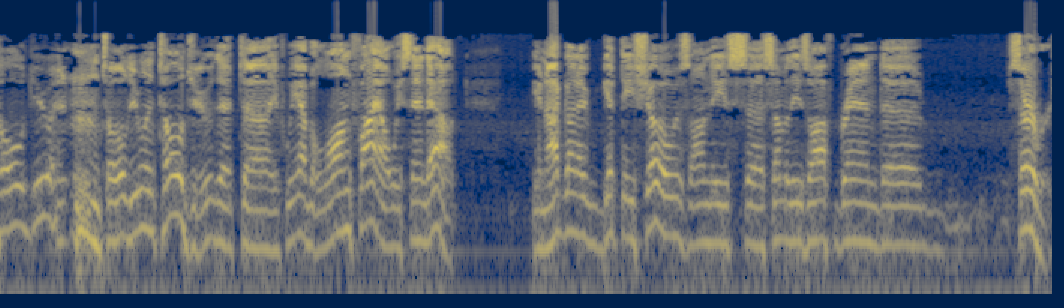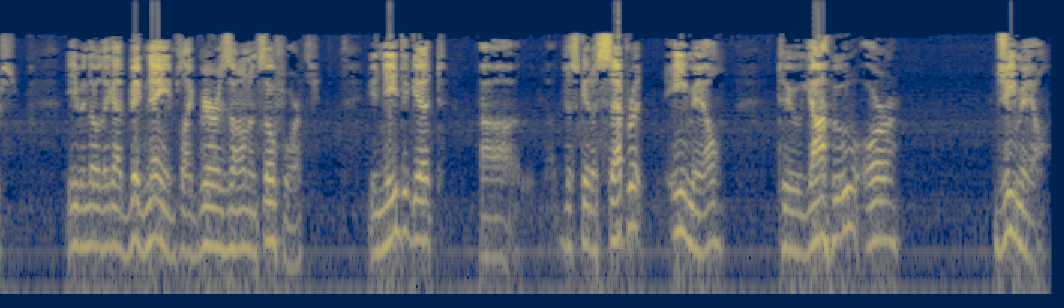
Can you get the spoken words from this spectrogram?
told you and told you and told you that uh, if we have a long file we send out, You're not going to get these shows on these uh, some of these off-brand uh, servers, even though they got big names like Verizon and so forth. You need to get uh, just get a separate email to Yahoo or Gmail.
